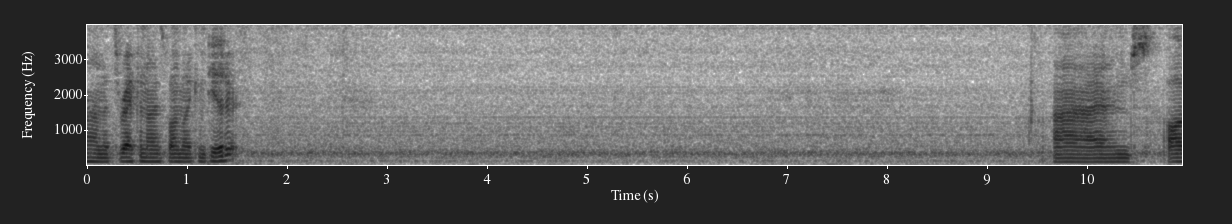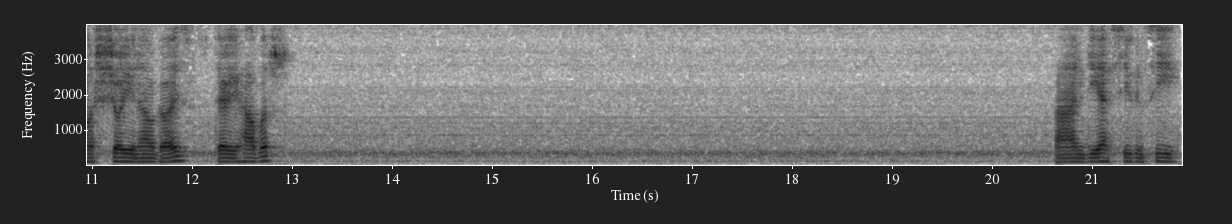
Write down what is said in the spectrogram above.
And it's recognized by my computer. And I'll show you now guys, there you have it. And yes, you can see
